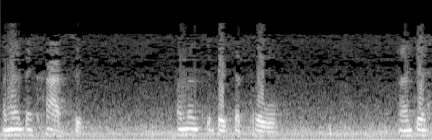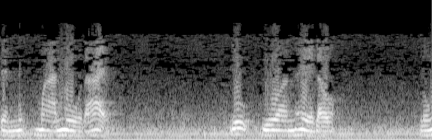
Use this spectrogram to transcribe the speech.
อันนั้นเป็นข้าศึก อันนั้นคือเป็นศัตรู อันนั้นจะเป็นมารหมู่ได้ ยุยวนให้เราหลง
